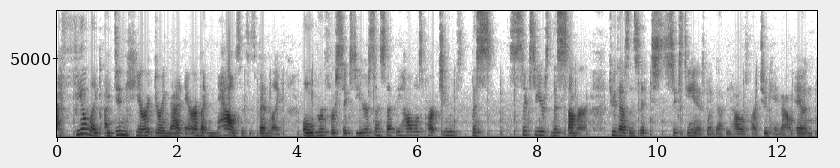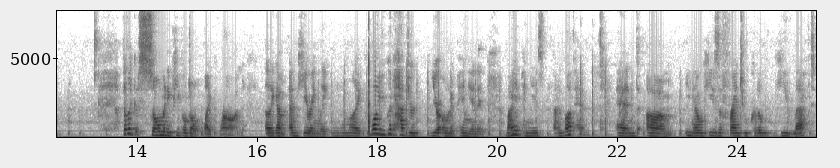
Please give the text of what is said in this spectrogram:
I feel like I didn't hear it during that era, but now, since it's been like over for six years since Deathly Hallows Part 2, this six years this summer, 2016 is when Deathly Hallows Part 2 came out, and I feel like so many people don't like Ron like I'm, I'm hearing lately i'm like well you could have your your own opinion and my opinion is i love him. And um, you know he's a friend who could have he left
